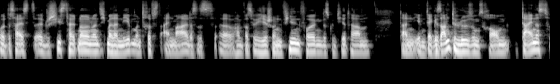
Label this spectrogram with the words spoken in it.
Und das heißt, äh, du schießt halt 99 Mal daneben und triffst einmal. Das ist, äh, was wir hier schon in vielen Folgen diskutiert haben, dann eben der gesamte Lösungsraum deines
